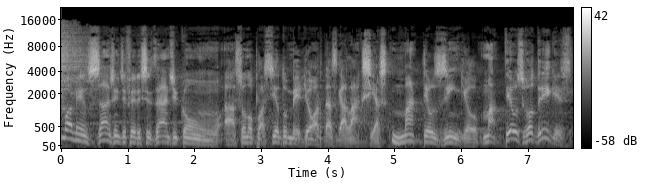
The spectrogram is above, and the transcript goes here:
Uma mensagem de felicidade com a sonoplastia do melhor das galáxias, Mateuzinho, Mateus Rodrigues.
